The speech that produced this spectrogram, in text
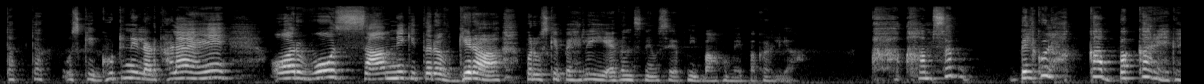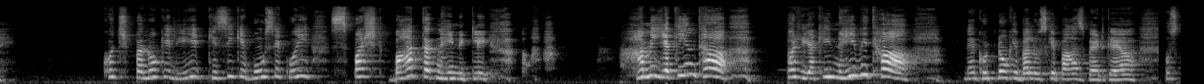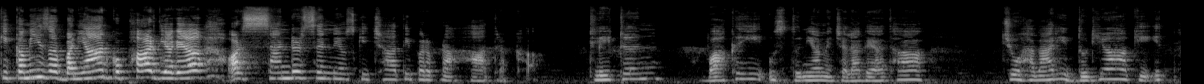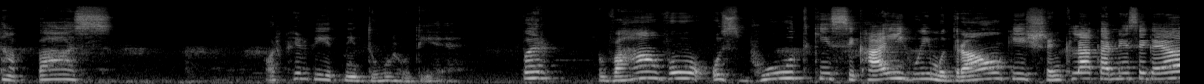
तब तक उसके घुटने लड़खड़ाए और वो सामने की तरफ़ गिरा, पर उसके पहले ही एवंस ने उसे अपनी बाहों में पकड़ लिया। हम सब बिल्कुल हक्का बक्का रह गए। कुछ पलों के लिए किसी के मुँह से कोई स्पष्ट बात तक नहीं निकली। हमें यकीन था पर यकीन नहीं भी था। मैं घुटनों के बल उसके पास बैठ गया। उसकी कमीज और बनियान को फाड़ दिया गया और सैंडरसन ने उसकी छाती पर अपना हाथ रखा। क्लेटन वाकई उस दुनिया में चला गया था, जो हमारी दुनिया के इतना पास और फिर भी इतनी दूर होती है। पर वहाँ वो उस भूत की सिखाई हुई मुद्राओं की श्रृंखला करने से गया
